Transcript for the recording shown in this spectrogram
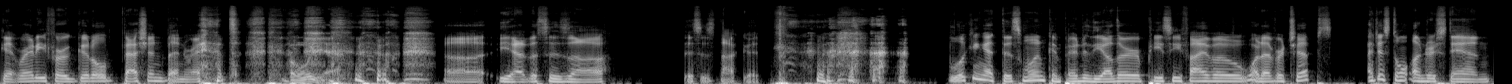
get ready for a good old fashioned Ben rant. Oh yeah. uh yeah, this is uh this is not good. Looking at this one compared to the other PC50 whatever chips, I just don't understand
